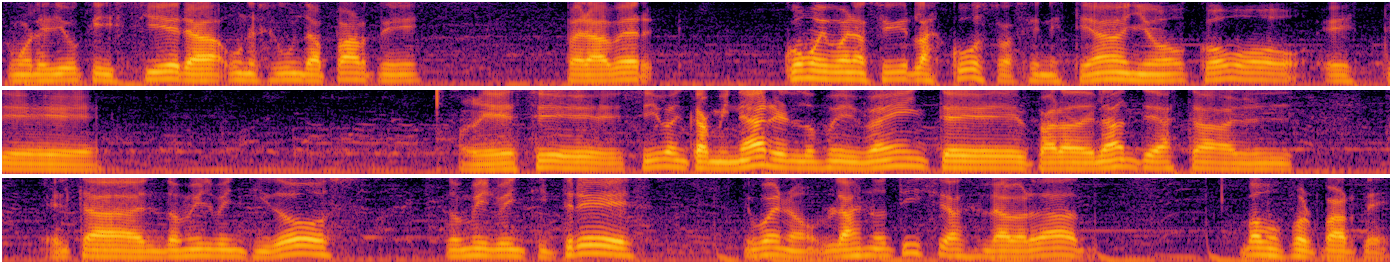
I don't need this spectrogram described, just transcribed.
como les digo, que hiciera una segunda parte para ver cómo iban a seguir las cosas en este año, cómo este eh, se, iba a encaminar el 2020 para adelante hasta el, hasta el 2022, 2023. Y bueno, las noticias, la verdad, vamos por parte.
